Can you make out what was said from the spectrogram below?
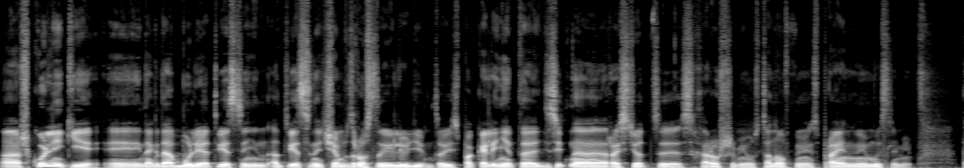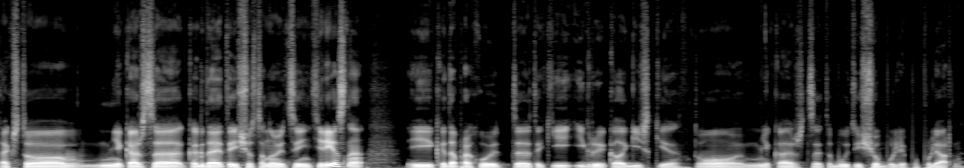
а, школьники э, иногда более ответственны, ответственны, чем взрослые люди. То есть поколение это действительно растет э, с хорошими установками, с правильными мыслями. Так что, мне кажется, когда это еще становится интересно, и когда проходят э, такие игры экологические, то, мне кажется, это будет еще более популярно.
